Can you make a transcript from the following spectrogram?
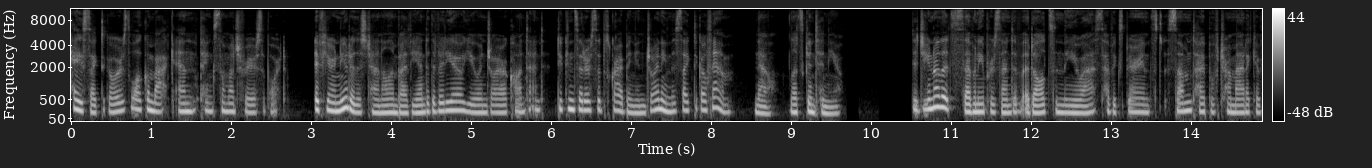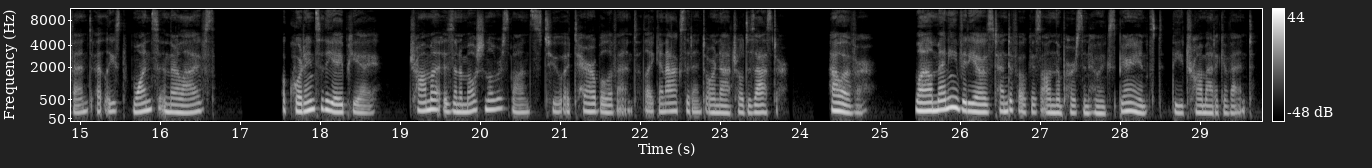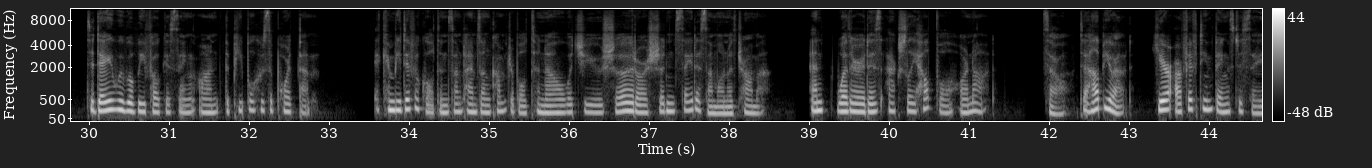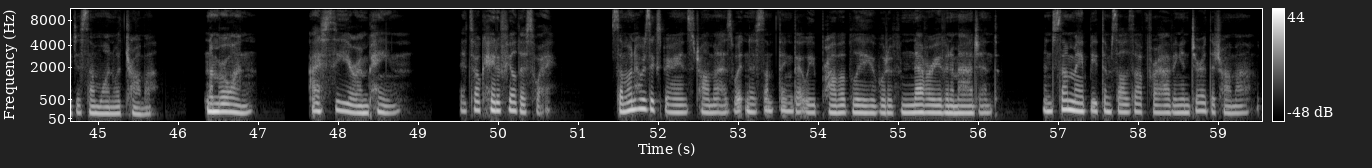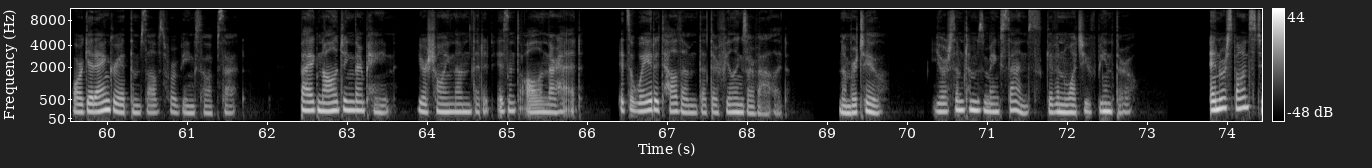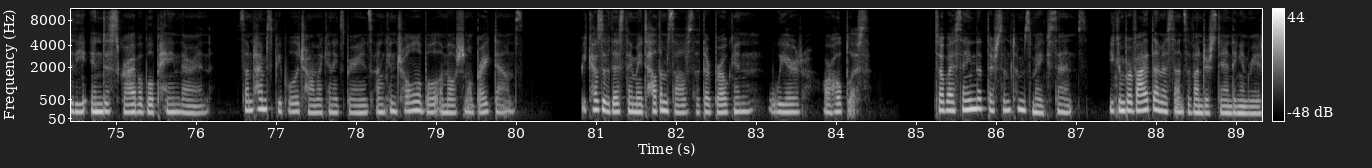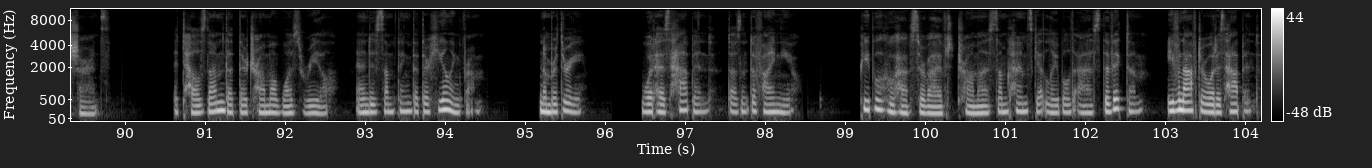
Hey Psych2Goers, welcome back and thanks so much for your support. If you're new to this channel and by the end of the video you enjoy our content, do consider subscribing and joining the Psych2Go fam. Now, let's continue. Did you know that 70% of adults in the US have experienced some type of traumatic event at least once in their lives? According to the APA, trauma is an emotional response to a terrible event like an accident or natural disaster. However, while many videos tend to focus on the person who experienced the traumatic event, Today, we will be focusing on the people who support them. It can be difficult and sometimes uncomfortable to know what you should or shouldn't say to someone with trauma and whether it is actually helpful or not. So to help you out, here are 15 things to say to someone with trauma. Number one, I see you're in pain. It's okay to feel this way. Someone who has experienced trauma has witnessed something that we probably would have never even imagined. And some may beat themselves up for having endured the trauma or get angry at themselves for being so upset. By acknowledging their pain, you're showing them that it isn't all in their head. It's a way to tell them that their feelings are valid. Number two, your symptoms make sense given what you've been through. In response to the indescribable pain they're in, sometimes people with trauma can experience uncontrollable emotional breakdowns. Because of this, they may tell themselves that they're broken, weird, or hopeless. So by saying that their symptoms make sense, you can provide them a sense of understanding and reassurance. It tells them that their trauma was real and is something that they're healing from. Number three, what has happened doesn't define you. People who have survived trauma sometimes get labeled as the victim, even after what has happened.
